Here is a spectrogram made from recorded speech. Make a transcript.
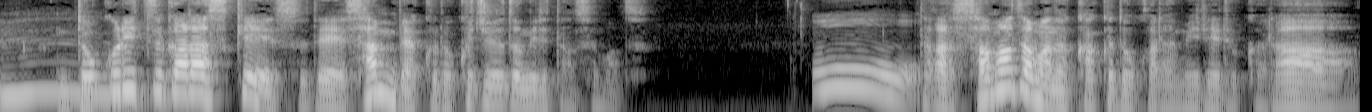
うん独立ガラスケースで360度見れたんですよ、まず。だ。から様々な角度から見れるから、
